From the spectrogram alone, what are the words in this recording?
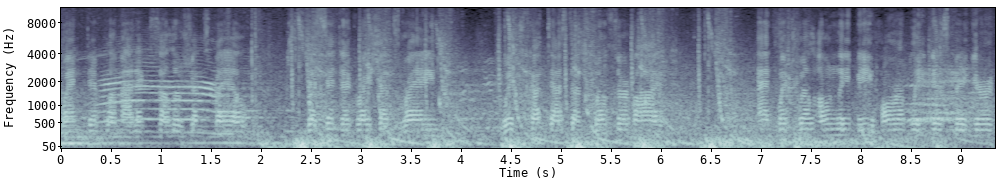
When diplomatic solutions fail, disintegrations reign. Which contestants will survive, and which will only be horribly disfigured.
